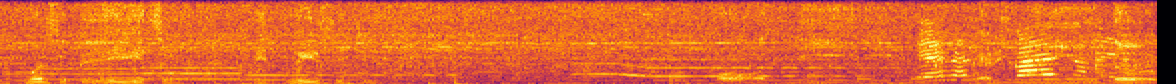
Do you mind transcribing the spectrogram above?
retuércete eso, retuércete. Sí, cariñito,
